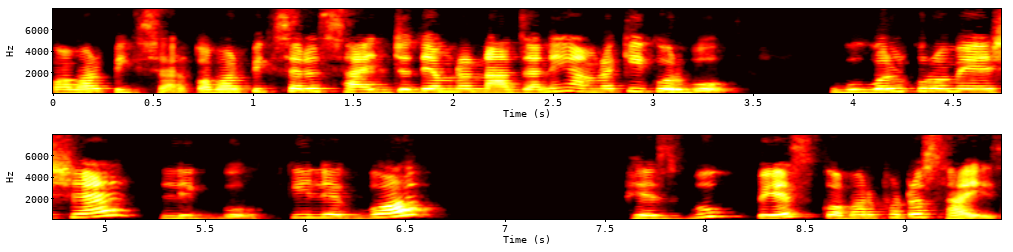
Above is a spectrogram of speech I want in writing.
কভার পিকচার কভার পিকচারের সাইজ যদি আমরা না জানি, আমরা কি করব? গুগল ক্রোমে এসে লিখব, কি লিখব? Facebook page cover photo size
